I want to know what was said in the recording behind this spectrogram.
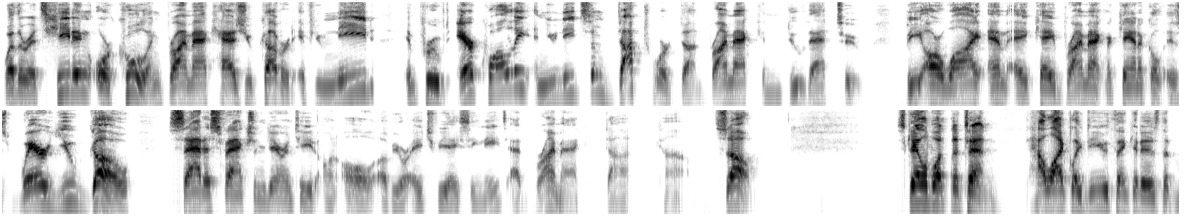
whether it's heating or cooling, Brymak has you covered. If you need improved air quality and you need some duct work done, Brymak can do that too. B R Y M A K, Brymak Mechanical is where you go satisfaction guaranteed on all of your HVAC needs at brymak.com. So, scale of one to 10. How likely do you think it is that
